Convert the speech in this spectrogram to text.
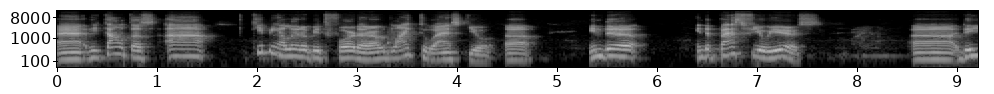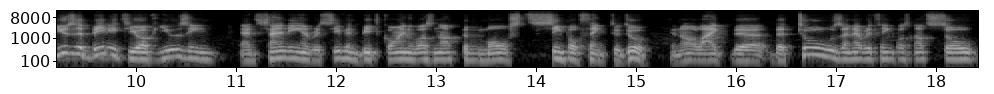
Uh, Vytautas, uh, keeping a little bit further, I would like to ask you, uh, in the in the past few years, uh, the usability of using and sending and receiving Bitcoin was not the most simple thing to do. You know, like the the tools and everything was not so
